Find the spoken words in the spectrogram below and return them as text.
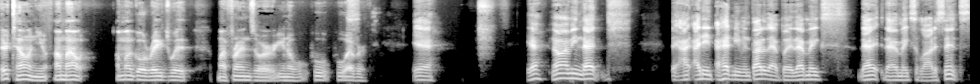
They're telling you, "I'm out. I'm gonna go rage with my friends or you know who whoever." Yeah, yeah. No, I mean that. I, I didn't. I hadn't even thought of that, but that makes that that makes a lot of sense.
